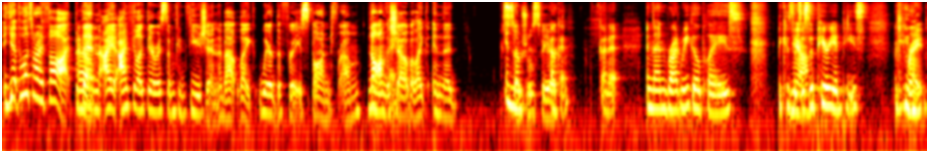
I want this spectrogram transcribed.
Yeah, well, that's what I thought. But Oh. then I, I feel like there was some confusion about like where the phrase spawned from. Not on the show, but like in the In the- social sphere. Okay, got it. And then Rodrigo plays because this Yeah. is a period piece. Right.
